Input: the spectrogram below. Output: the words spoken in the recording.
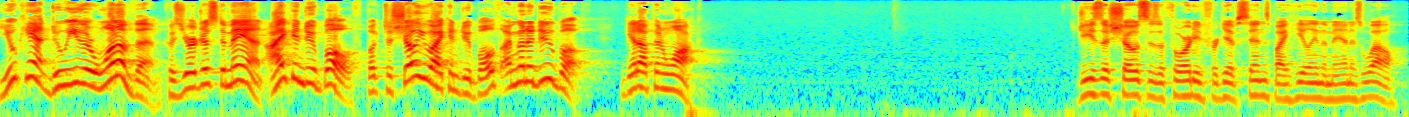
You can't do either one of them because you're just a man. I can do both, but to show you I can do both, I'm going to do both. Get up and walk. Jesus shows his authority to forgive sins by healing the man as well.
